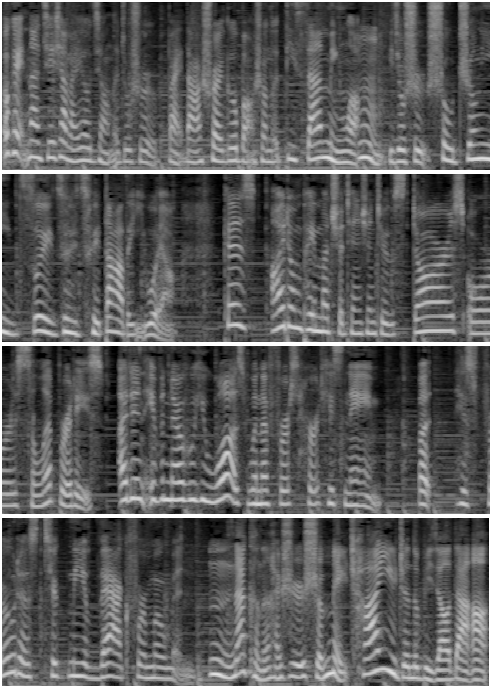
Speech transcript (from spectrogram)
OK，那接下来要讲的就是百大帅哥榜上的第三名了，嗯，也就是受争议最最最大的一位啊。Cause I don't pay much attention to stars or celebrities. I didn't even know who he was when I first heard his name. But his photos took me aback for a moment. 嗯，那可能还是审美差异真的比较大啊。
